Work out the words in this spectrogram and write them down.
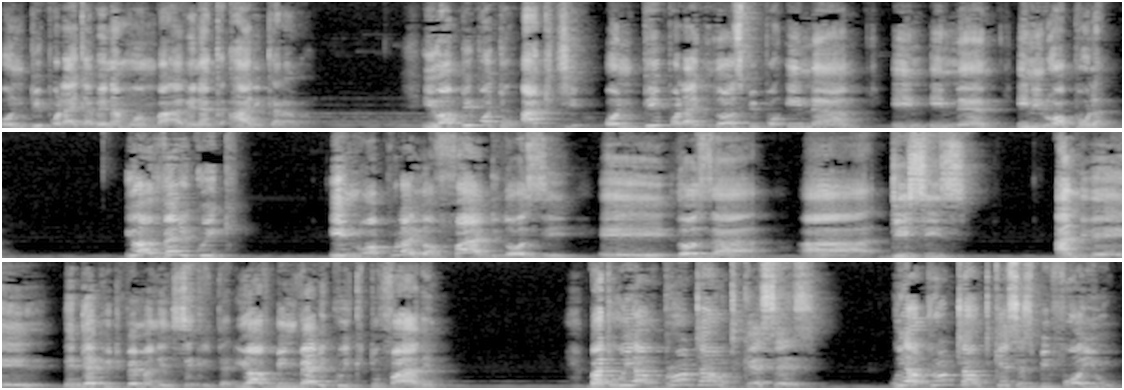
on people like Avena Mwamba, Avena Harry Kalaba. You are people to act on people like those people in um, in in um, in Luapula. You are very quick. In Luapula, you have fired those uh, those uh, uh, DCs and the the deputy permanent secretary. You have been very quick to fire them. But we have brought out cases. We have brought out cases before you,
